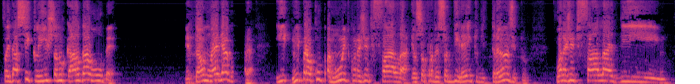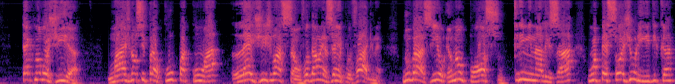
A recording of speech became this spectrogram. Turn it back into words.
foi da ciclista no carro da Uber. Então não é de agora. E me preocupa muito quando a gente fala, eu sou professor de direito de trânsito, quando a gente fala de tecnologia, mas não se preocupa com a legislação. Vou dar um exemplo, Wagner. No Brasil, eu não posso criminalizar uma pessoa jurídica,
